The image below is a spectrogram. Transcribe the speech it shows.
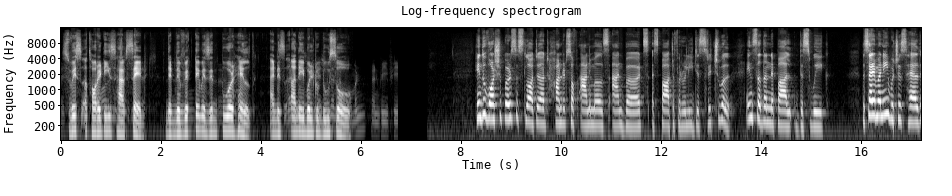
Swiss authorities have said that the victim is in poor health and is unable to do so. Hindu worshippers slaughtered hundreds of animals and birds as part of a religious ritual in southern Nepal this week. The ceremony, which is held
